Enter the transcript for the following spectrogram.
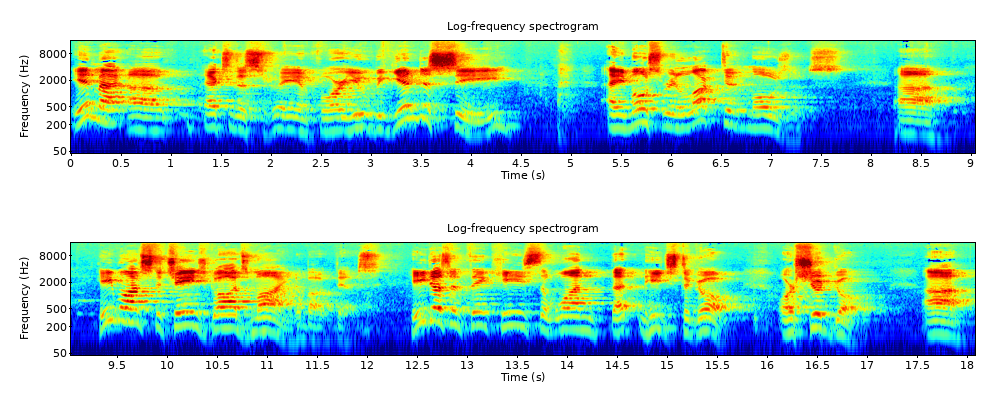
in uh, Exodus 3 and 4, you begin to see a most reluctant Moses. Uh, he wants to change God's mind about this. He doesn't think he's the one that needs to go or should go. Uh,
